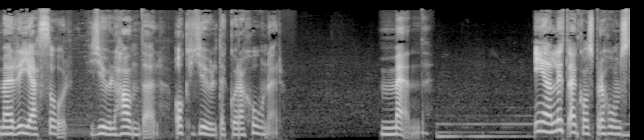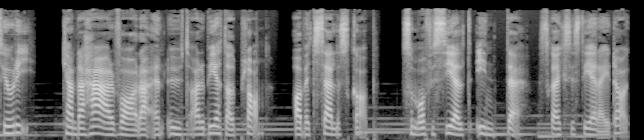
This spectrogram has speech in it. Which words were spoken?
med resor, julhandel och juldekorationer. Men enligt en konspirationsteori kan det här vara en utarbetad plan av ett sällskap som officiellt inte ska existera idag.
